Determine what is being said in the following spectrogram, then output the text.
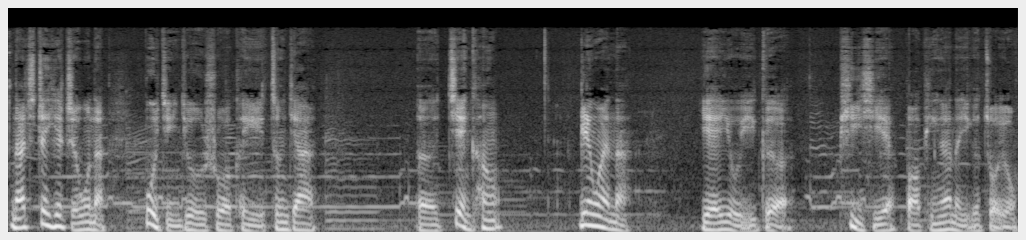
那这些植物呢，不仅就是说可以增加呃健康，另外呢，也有一个辟邪保平安的一个作用。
